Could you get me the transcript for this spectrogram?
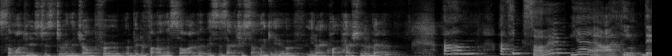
someone who's just doing the job for a bit of fun on the side? That this is actually something you're, you know, quite passionate about. Um, I think so. Yeah, I think they're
